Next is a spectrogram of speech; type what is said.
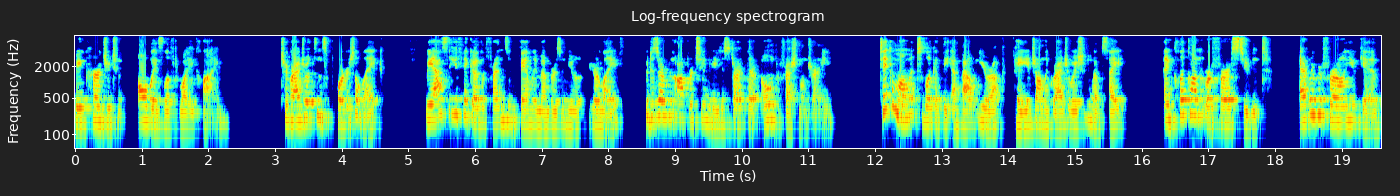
we encourage you to always lift while you climb. To graduates and supporters alike, we ask that you think of the friends and family members in your, your life who deserve an opportunity to start their own professional journey. Take a moment to look at the About Year Up page on the graduation website and click on Refer a Student. Every referral you give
